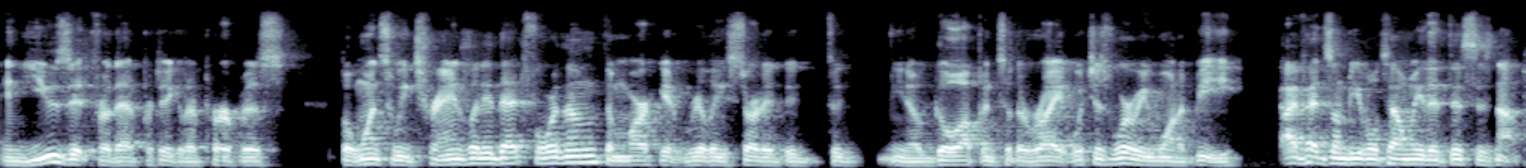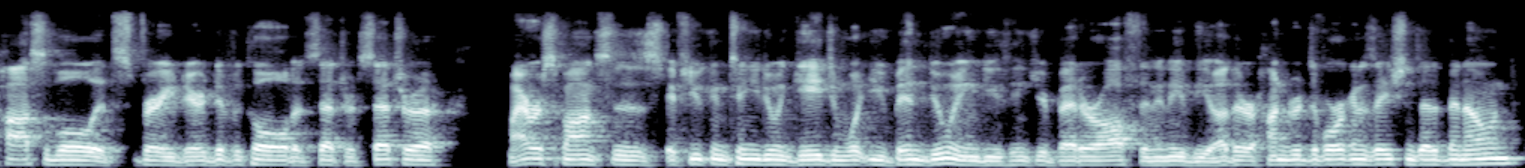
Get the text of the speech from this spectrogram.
and use it for that particular purpose. But once we translated that for them, the market really started to, to you know go up and to the right, which is where we want to be. I've had some people tell me that this is not possible. It's very, very difficult, et cetera, et cetera. My response is if you continue to engage in what you've been doing, do you think you're better off than any of the other hundreds of organizations that have been owned?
